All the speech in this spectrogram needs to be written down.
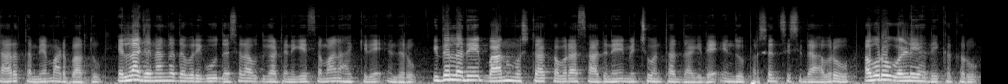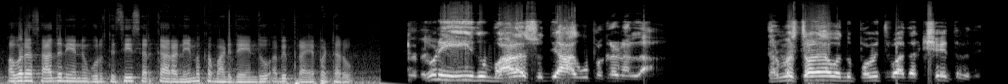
ತಾರತಮ್ಯ ಮಾಡಬಾರದು. ಎಲ್ಲಾ ಜನಾಂಗದವರಿಗೂ ದಸರಾ ಉದ್ಘಾಟನೆಗೆ ಸಮಾನ ಹಕ್ಕಿದೆ ಎಂದರು. ಇದಲ್ಲದೆ ಬಾನು ಮುಷ್ತಾಕ್ ಅವರ ಸಾಧನೆ ಮೆಚ್ಚುವಂತಹದ್ದಾಗಿದೆ ಎಂದು ಪ್ರಶಂಸಿಸಿದ ಅವರು ಅವರು ಒಳ್ಳೆಯ ಲೇಖಕರು. ಅವರ ಸಾಧನೆಯನ್ನು ಗುರುತಿಸಿ ಸರ್ಕಾರ ನೇಮಕ ಮಾಡಿದೆ ಎಂದು ಅಭಿಪ್ರಾಯಪಟ್ಟರು. ನೋಡಿ, ಇದು ಬಹಳ ಸುದ್ದಿ ಆಗುವ ಪ್ರಕರಣ ಅಲ್ಲ. ಧರ್ಮಸ್ಥಳ ಒಂದು ಪವಿತ್ರವಾದ ಕ್ಷೇತ್ರ ಇದೆ.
